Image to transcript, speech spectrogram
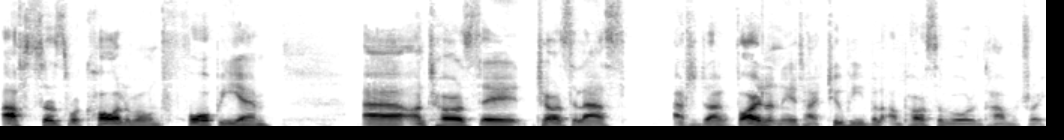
Officers were called around 4 p.m. Uh, on Thursday, Thursday last, after the dog violently attacked two people on Purcell Road in Coventry.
